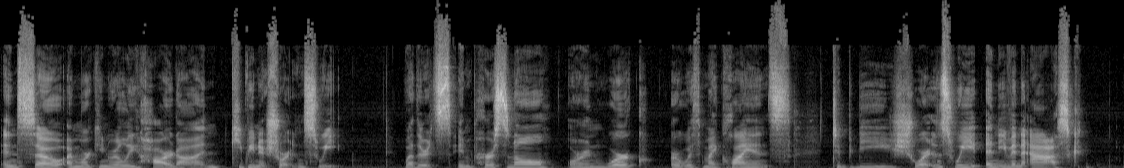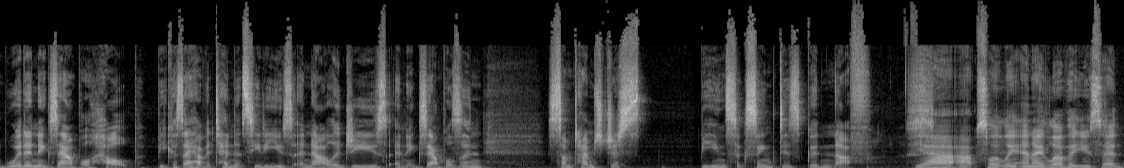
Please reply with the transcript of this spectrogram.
And so I'm working really hard on keeping it short and sweet. whether it's in personal or in work or with my clients, to be short and sweet and even ask, would an example help? Because I have a tendency to use analogies and examples, and sometimes just being succinct is good enough. Yeah, so. absolutely. And I love that you said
